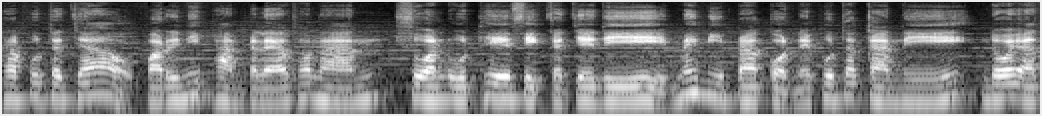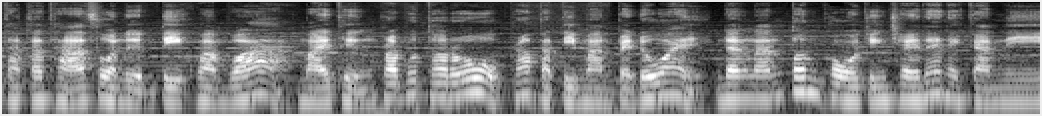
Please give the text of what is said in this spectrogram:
พระพุทธเจ้าปรินิพพานไปแล้วเท่านั้น ส่วนอุเทสิกเจดีไม่มีปรากฏในพุทธการนี้ โดยอัตถกถาส่วนอื่นตีความว่า หมายถึงพระพุทธรูปพระปฏิมานไปด้วย ดังนั้นต้นโพจึงใช้ได้ในการนี้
